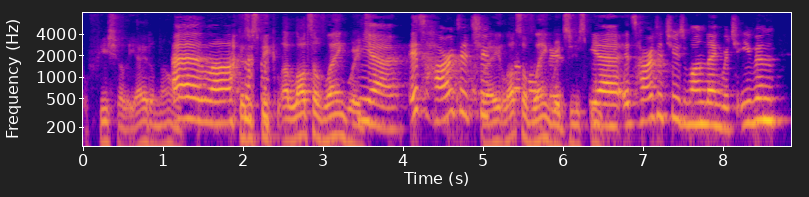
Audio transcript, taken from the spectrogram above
officially? I don't know. Uh, because you speak uh, lots of language. Yeah, it's hard to choose. Right? Lots of language you speak. Yeah, it's hard to choose one language. Even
